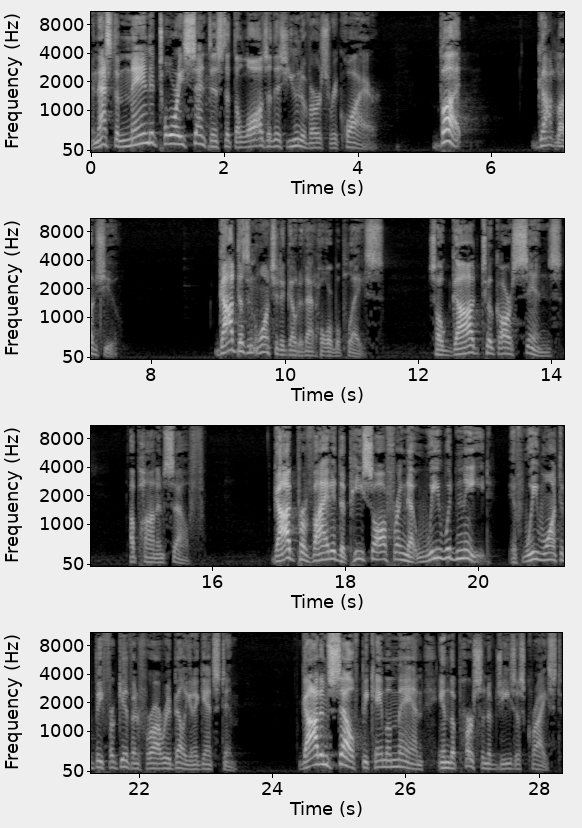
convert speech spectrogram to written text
And that's the mandatory sentence that the laws of this universe require. But God loves you. God doesn't want you to go to that horrible place. So God took our sins upon himself. God provided the peace offering that we would need if we want to be forgiven for our rebellion against him. God himself became a man in the person of Jesus Christ.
